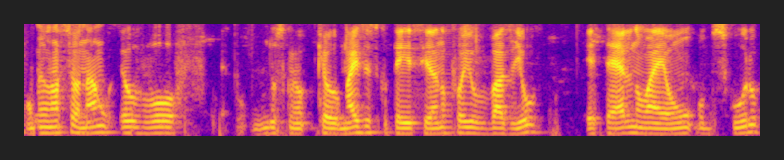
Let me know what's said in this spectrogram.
o meu nacional, eu vou. Um dos que eu mais escutei esse ano foi o Vazio, Eterno Aeon Obscuro,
